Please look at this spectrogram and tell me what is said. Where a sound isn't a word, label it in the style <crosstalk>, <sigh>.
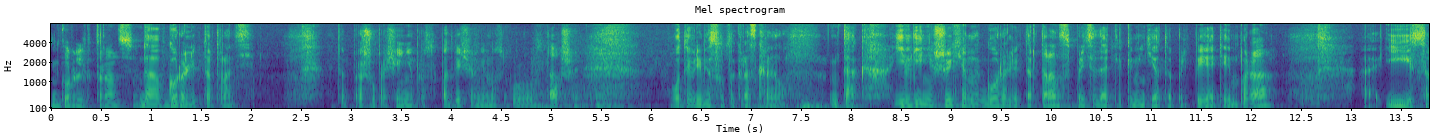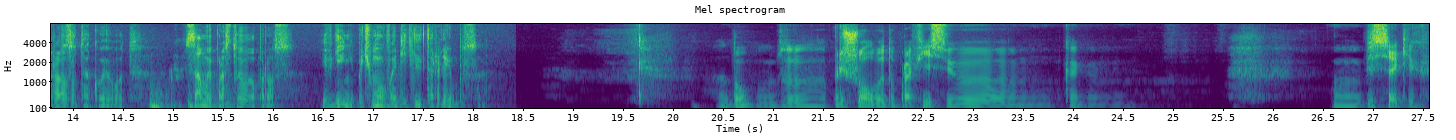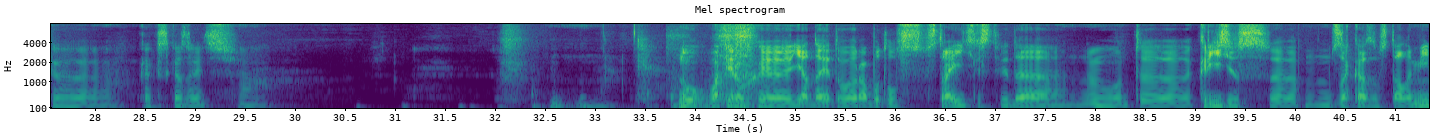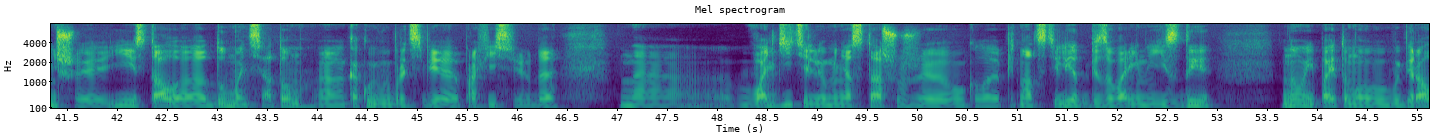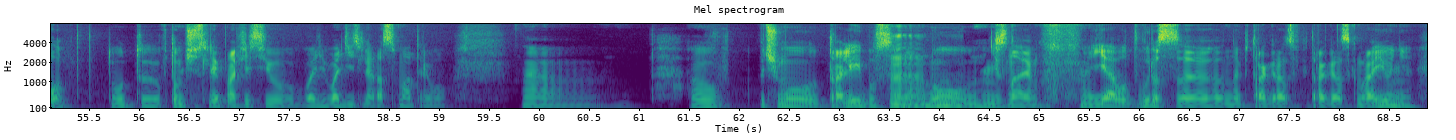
Горэлектротрансе. Да, в Горэлектротрансе. Это, прошу прощения, просто под вечер немножко уставший. Вот и время суток раскрыл. Так, Евгений Шихин, Горэлектротранс, председатель комитета предприятия МПРА. И сразу такой вот самый простой вопрос. Евгений, почему водитель троллейбуса? Ну, пришел в эту профессию как, э, без всяких, э, как сказать... Э, ну, во-первых, я до этого работал в строительстве, да, вот, кризис, заказов стало меньше, и стал думать о том, какую выбрать себе профессию, да. Водитель, у меня стаж уже около 15 лет, без аварийной езды. Ну, и поэтому выбирал, вот, в том числе профессию водителя рассматривал. А, почему троллейбус? Угу. Ну, не знаю. <laughs> Я вот вырос э, на Петроградце, в Петроградском районе.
